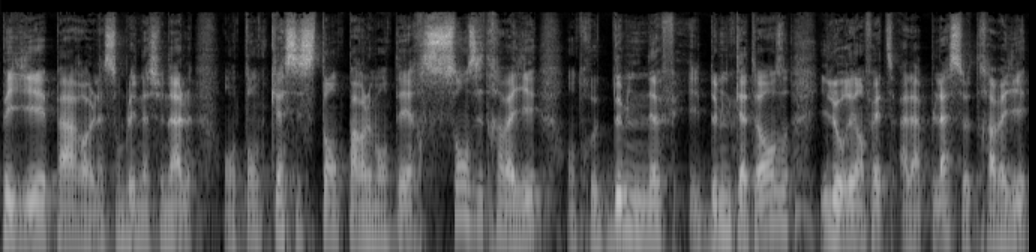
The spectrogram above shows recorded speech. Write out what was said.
payé par l'Assemblée nationale en tant qu'assistant parlementaire sans y travailler entre 2009 et 2014. Il aurait en fait à la place travaillé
